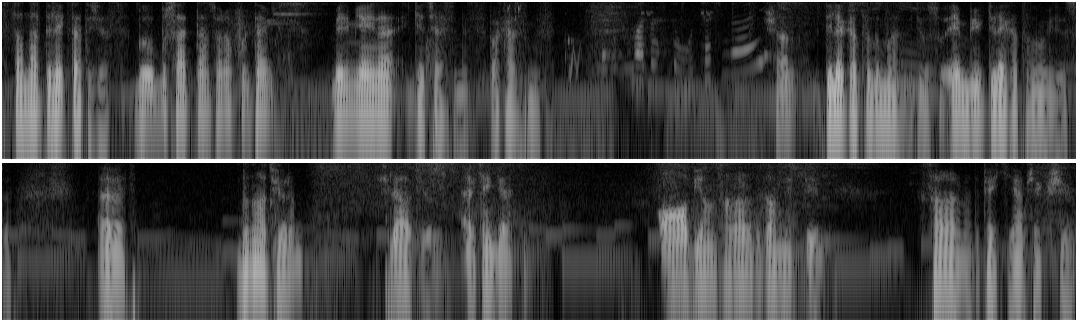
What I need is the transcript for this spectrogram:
Standart dilek de atacağız. Bu bu saatten sonra full time benim yayına geçersiniz. Bakarsınız. Şu an dilek atılımı videosu. En büyük dilek atılımı videosu. Evet. Bunu atıyorum. Silah atıyorum. Erken gelsin. Aa bir an sarardı zannettim. Sararmadı. Peki yapacak bir şey yok.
